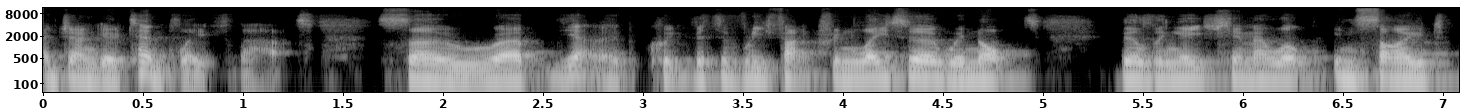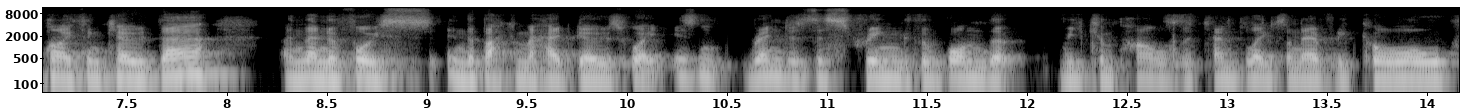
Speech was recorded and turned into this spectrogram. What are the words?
a Django template for that? So uh, yeah, a quick bit of refactoring later. We're not building HTML up inside Python code there. And then a voice in the back of my head goes, wait, isn't renders the string the one that recompiles the template on every call?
